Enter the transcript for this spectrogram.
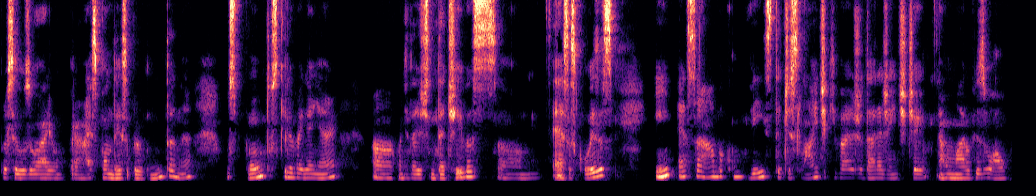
para o seu usuário para responder essa pergunta, né? Os pontos que ele vai ganhar, a quantidade de tentativas, essas coisas e essa aba com vista de slide que vai ajudar a gente a arrumar o visual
